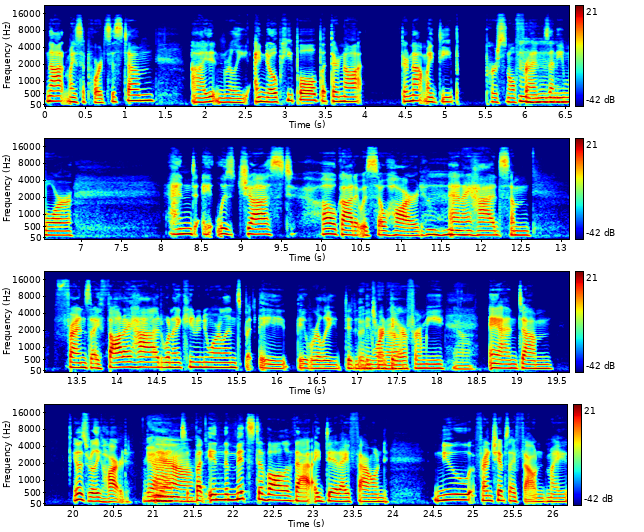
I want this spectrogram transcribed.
not my support system. I didn't really, I know people, but they're not, they're not my deep personal friends anymore. And it was just, oh God, it was so hard. And I had some friends that I thought I had when I came to New Orleans, but they they really didn't, Didn't they weren't out. there for me. Yeah. And um it was really hard. Yeah. And, but in the midst of all of that, I did. I found new friendships. I found my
